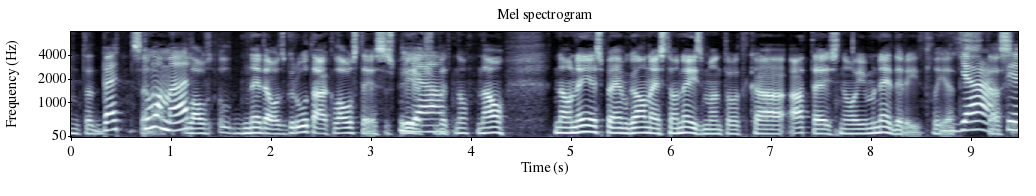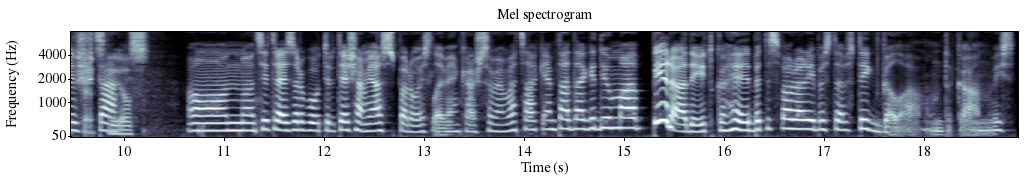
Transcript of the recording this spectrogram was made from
Un tad Bet tomēr- Laus, nedaudz grūtāk lausties uz priekšu, Jā. bet nu, nav, nav neiespējami galvenais to neizmantot kā attaisnojumu nedarīt lietas. Jā, Tas ir tieši tāds tā. liels. Un uh, citreiz varbūt ir tiešām jāsasparojas, lai vienkārši saviem vecākiem tādā gadījumā pierādītu, ka, hei, bet es varu arī bez tevis tikt galā. Un tā kā, nu, viss.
